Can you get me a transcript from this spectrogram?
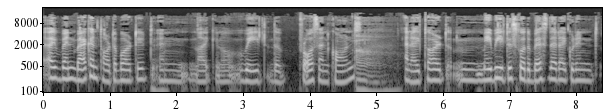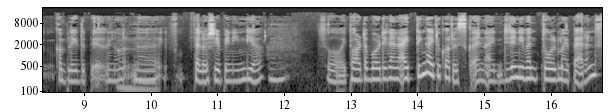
I went back and thought about it Mhm. and like you know weighed the pros and cons, uh, and I thought mm, maybe it is for the best that I couldn't complete the you know Mhm. the fellowship in India. Mhm. So I thought about it, and I think I took a risk, and I didn't even told my parents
